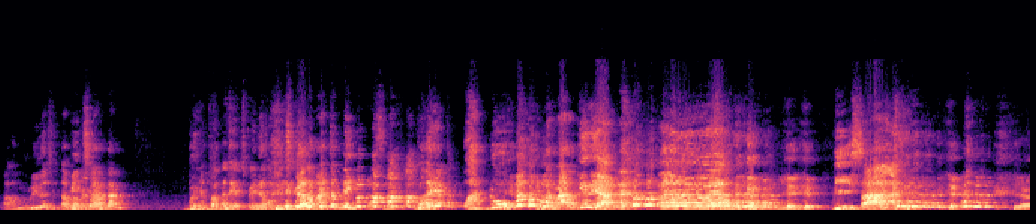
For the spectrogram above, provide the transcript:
Alhamdulillah sih, tapi Rame sekarang kan banyak banget ya sepeda maksudnya segala macam nih. Gue kayak, waduh, internal gear ya. Bisa. ya.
